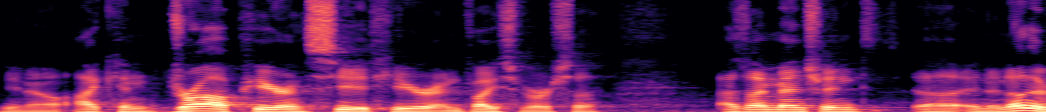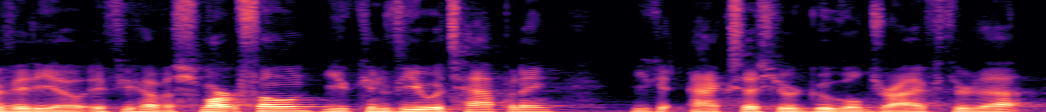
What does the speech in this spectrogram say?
You know, I can draw up here and see it here and vice versa. As I mentioned uh, in another video, if you have a smartphone, you can view what's happening. You can access your Google Drive through that.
